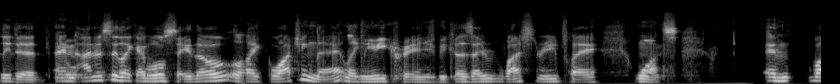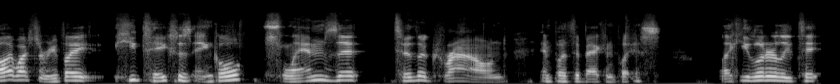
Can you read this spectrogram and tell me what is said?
They did, and honestly, like I will say though, like watching that, like made me cringe because I watched the replay once, and while I watched the replay, he takes his ankle, slams it to the ground, and puts it back in place. Like he literally take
